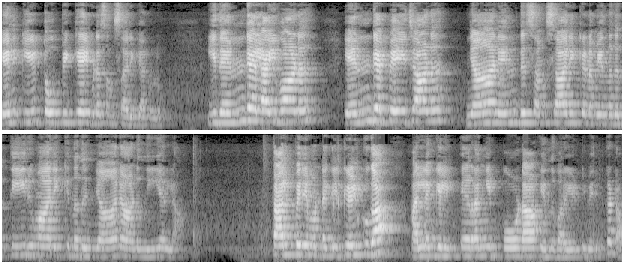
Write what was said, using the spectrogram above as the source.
എനിക്ക് ഈ ടോപ്പിക്കേ ഇവിടെ സംസാരിക്കാനുള്ളൂ. ഇതെന്റെ ലൈവാണ് എന്റെ പേജാണ്. ഞാൻ എന്ത് സംസാരിക്കണം എന്നത് തീരുമാനിക്കുന്നത് ഞാനാണ് നീയല്ല. താല്പര്യമുണ്ടെങ്കിൽ കേൾക്കുക അല്ലെങ്കിൽ ഇറങ്ങിപ്പോടാ എന്ന് പറയേണ്ടി വരും കേട്ടോ.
